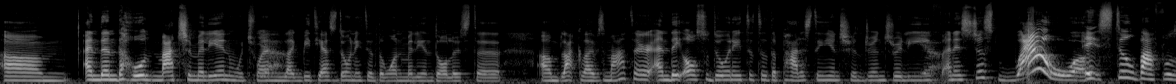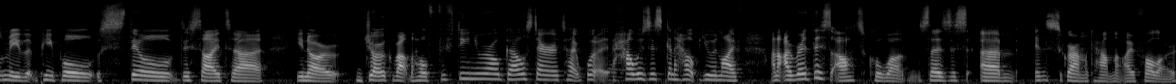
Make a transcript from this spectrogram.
Um, and then the whole match a million, which when like BTS donated the one million dollars to um, Black Lives Matter, and they also donated to the Palestinian Children's Relief, and it's just wow. It still baffles me that people still decide to, you know, joke about the whole 15 year old girl stereotype. What, how is this going to help you in life? And I read this article once. There's this um, Instagram account that I follow,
